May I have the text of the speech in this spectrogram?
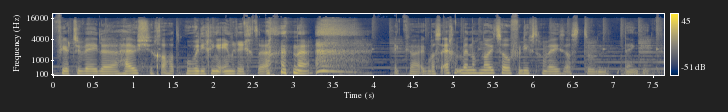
virtuele huisje gehad, hoe we die gingen inrichten. nou, ik, uh, ik was echt, ben nog nooit zo verliefd geweest als toen, denk ik.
